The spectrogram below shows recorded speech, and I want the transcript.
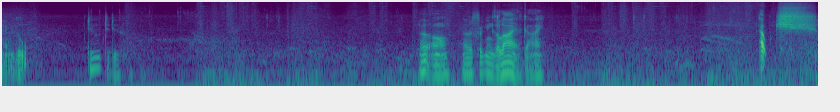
There we go. Do do do. Uh oh, another freaking Goliath guy. Ouch.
